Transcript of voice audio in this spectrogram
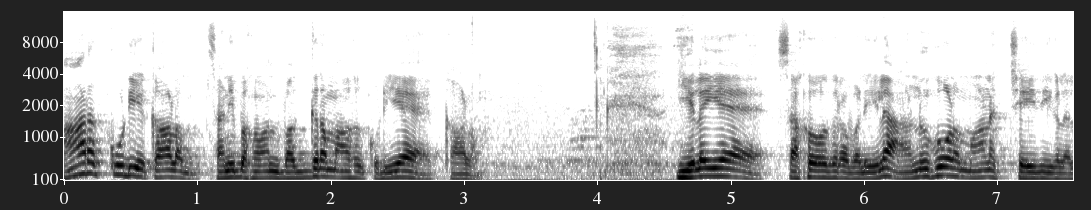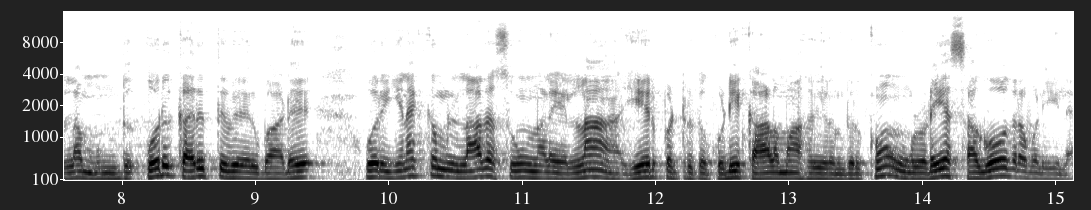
மாறக்கூடிய காலம். சனி பகவான் வக்ரமாகக்கூடிய காலம். இளைய சகோதர வழியில் அனுகூலமான செய்திகள் எல்லாம் உண்டு. ஒரு கருத்து வேறுபாடு ஒரு இணக்கம் இல்லாத சூழ்நிலையெல்லாம் ஏற்பட்டிருக்கக்கூடிய காலமாக இருந்திருக்கும். உங்களுடைய சகோதர வழியில்.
